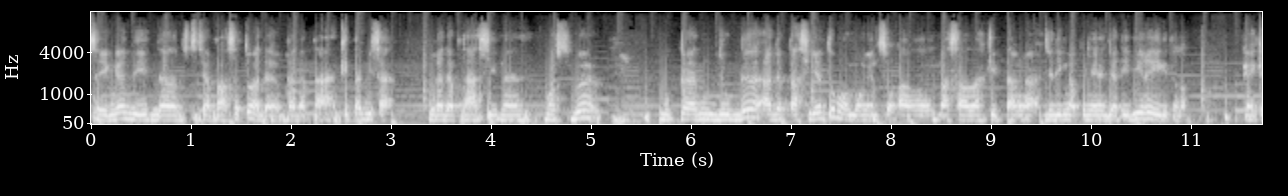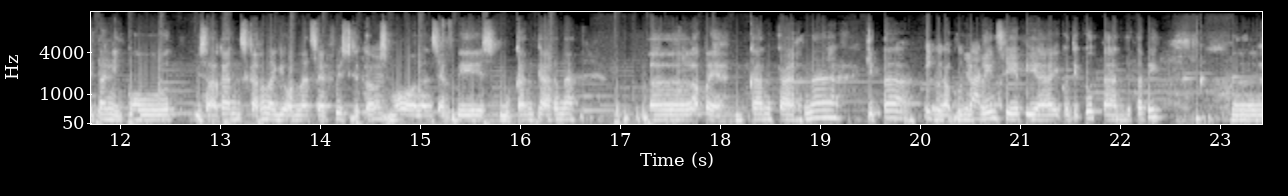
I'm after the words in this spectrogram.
Sehingga di dalam setiap fase tuh ada beradaptasi kita bisa beradaptasi. Nah maksud gue bukan juga adaptasinya tuh ngomongin soal masalah kita nggak jadi nggak punya jati diri gitu loh. Kayak kita ngikut misalkan sekarang lagi online service kita semua online service bukan karena eh, apa ya bukan karena kita nggak punya prinsip ya ikut-ikutan. Tetapi eh,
